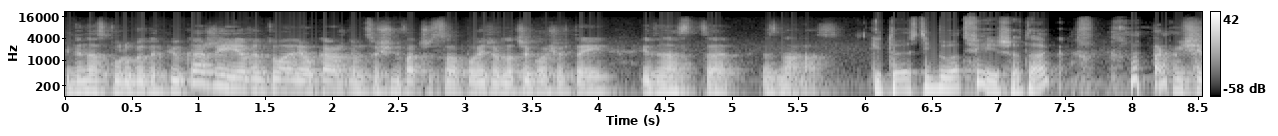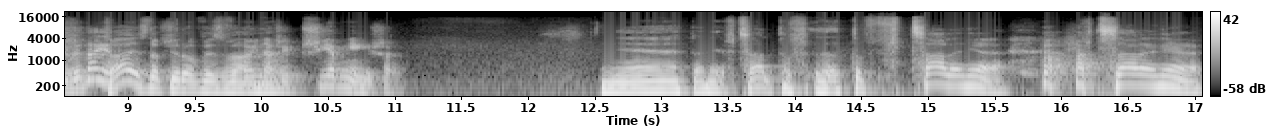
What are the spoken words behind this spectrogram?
11 ulubionych piłkarzy i ewentualnie o każdym coś dwa, trzy słowa powiedział, dlaczego on się w tej 11 znalazł. I to jest niby łatwiejsze, tak? Tak mi się wydaje. To jest dopiero To wyzwanie. inaczej, przyjemniejsze. Nie, to nie, wcale, to, to wcale nie. Wcale nie.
